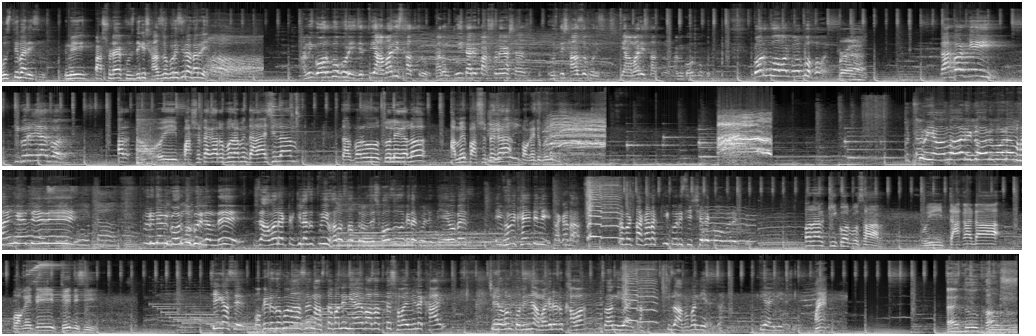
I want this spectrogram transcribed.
বুঝতে পারিছি। তুমি পাঁচশো টাকা খুঁজতে কি সাহায্য করেছিল তারে? আমি গর্ব করি যে তুই আমারই ছাত্র কারণ তুই তারে পাঁচশো টাকা খুঁজতে সাহায্য করেছিস। তুই আমারই ছাত্র আমি গর্ব করি। গর্ব আমার গর্ব হয়। তারপর কি? কি করেছি তারপর? আর ওই পাঁচশো টাকার উপর আমি দাঁড়াইছিলাম তারপর ও চলে গেল আমি পাঁচশো টাকা পকেটে ভরে তুই আমার গর্বটা ভাঙে দিলি। তোর আমি গর্ব করিলাম রে যে আমার একটা ক্লাসে তুই ভালো ছাত্র যে সহযোগিতা করলি তুই এভাবে এইভাবে খাই দিলি টাকাটা। তারপর টাকাটা কি করেছিস সেটা কম একটু। আর কি করব স্যার? ওই টাকাটা পকেটেই থুয়ে দিছি। ঠিক আছে পকেটে যখন আছে নাস্তা পানি নিয়ে আয় বাজারতে সবাই মিলে খাই। তুই যখন করিস যে আমাকে একটু খাওয়া তা নিয়ে আয় যা। যা বাবা নিয়ে আয় যা। নিয়ে আয় নিয়ে আয়। এত কষ্ট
